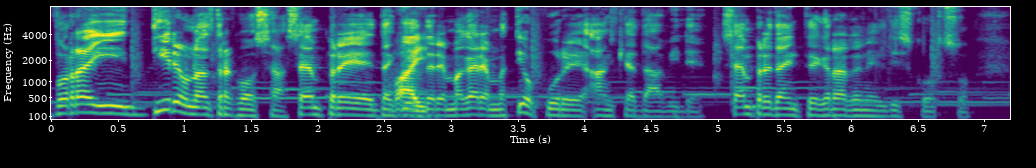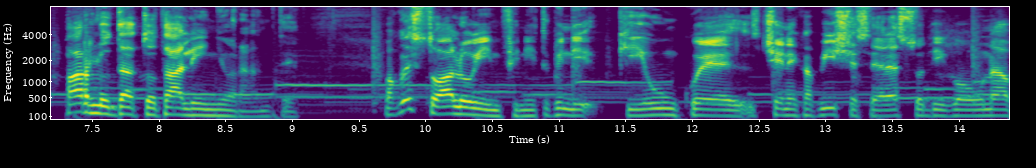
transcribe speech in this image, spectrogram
vorrei dire un'altra cosa, sempre da Vai. chiedere magari a Mattia oppure anche a Davide, sempre da integrare nel discorso. Parlo da totale ignorante. Ma questo Halo Infinite, quindi chiunque ce ne capisce, se adesso dico una,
